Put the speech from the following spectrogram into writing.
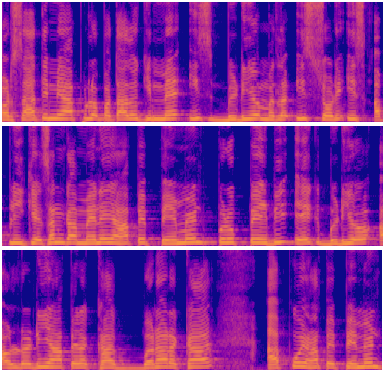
और साथ ही मैं आपको लोग बता दूँ कि मैं इस वीडियो मतलब इस सॉरी इस एप्लीकेशन का मैंने यहाँ पे पेमेंट प्रूफ पे भी एक वीडियो ऑलरेडी यहाँ पे रखा, बना रखा है। आपको यहाँ पे पेमेंट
